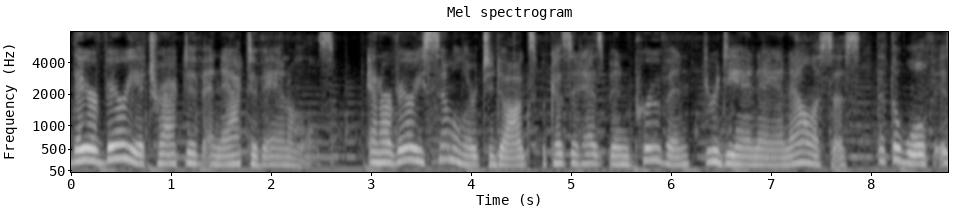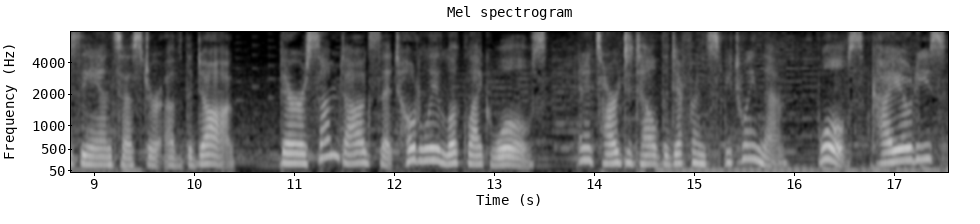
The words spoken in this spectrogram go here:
They are very attractive and active animals and are very similar to dogs because it has been proven through DNA analysis that the wolf is the ancestor of the dog. There are some dogs that totally look like wolves, and it's hard to tell the difference between them. Wolves, coyotes,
